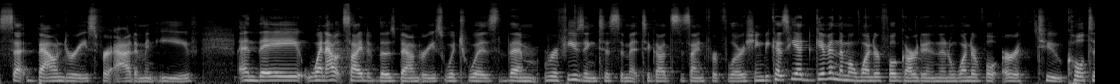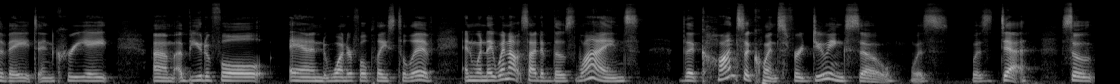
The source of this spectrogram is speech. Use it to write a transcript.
set boundaries for adam and eve and they went outside of those boundaries which was them refusing to submit to god's design for flourishing because he had given them a wonderful garden and a wonderful earth to cultivate and create um, a beautiful and wonderful place to live and when they went outside of those lines the consequence for doing so was was death. So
